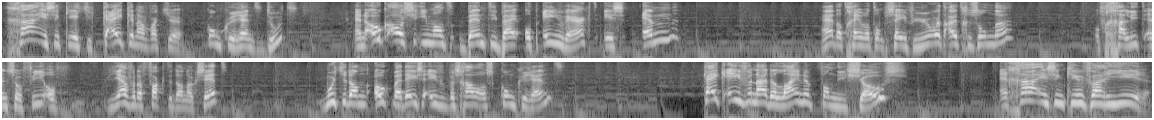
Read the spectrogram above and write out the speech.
Ga eens een keertje kijken naar wat je concurrent doet. En ook als je iemand bent die bij op één werkt, is M. Hè, datgene wat om 7 uur wordt uitgezonden. Of Galit en Sophie, of wie voor de fuck er dan ook zit. Moet je dan ook bij deze even beschouwen als concurrent? Kijk even naar de line-up van die shows. En ga eens een keer variëren.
